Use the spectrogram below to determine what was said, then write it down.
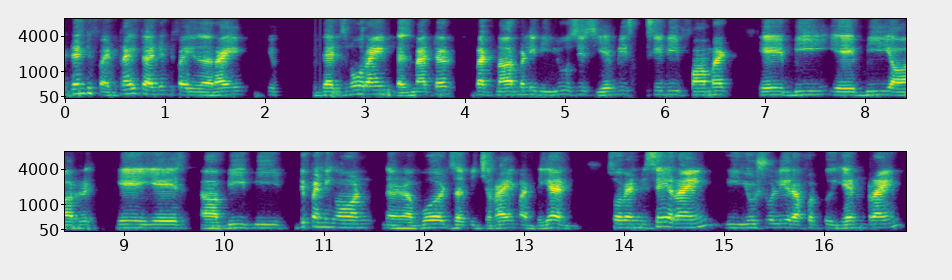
Identify, try to identify the rhyme. If, there is no rhyme, doesn't matter. But normally we use this ABCD format, A, B, A, B, or A, A, uh, B, B, depending on the words which rhyme at the end. So when we say rhyme, we usually refer to end rhyme.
